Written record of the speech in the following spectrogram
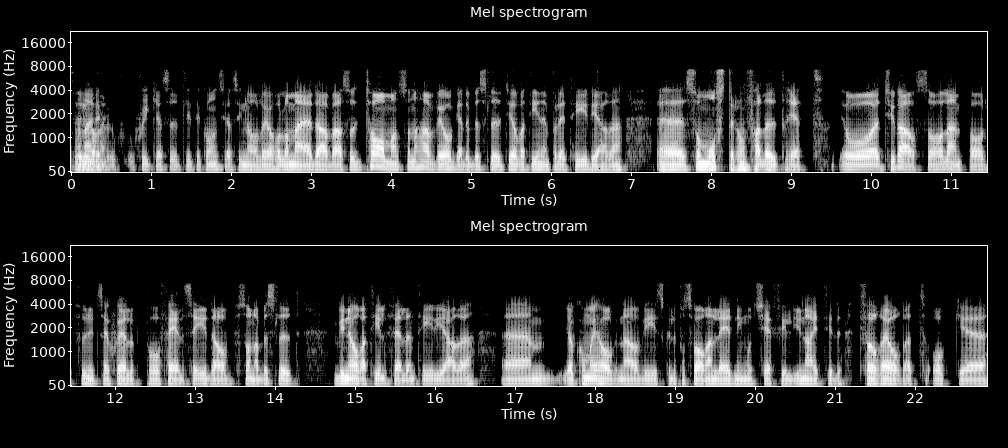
Så Nej, det skickas ut lite konstiga signaler. Jag håller med där. Alltså, tar man sådana här vågade beslut, jag har varit inne på det tidigare, eh, så måste de falla ut rätt. Och tyvärr så har Lampard funnit sig själv på fel sida av sådana beslut vid några tillfällen tidigare. Ehm, jag kommer ihåg när vi skulle försvara en ledning mot Sheffield United förra året och eh,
